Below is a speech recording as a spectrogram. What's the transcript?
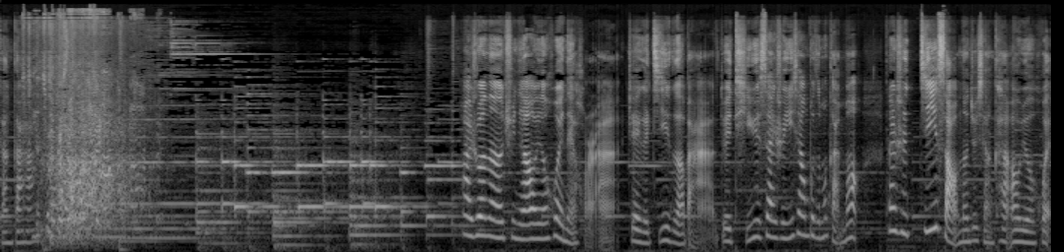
尴尬。话说呢，去年奥运会那会儿啊，这个鸡哥吧对体育赛事一向不怎么感冒，但是鸡嫂呢就想看奥运会，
